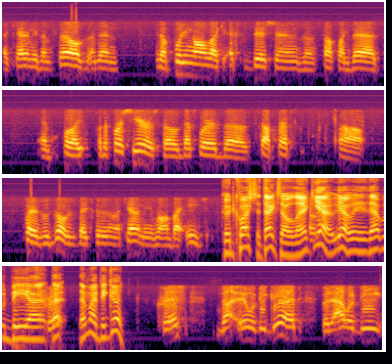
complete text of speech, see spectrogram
academy themselves and then, you know, putting on like exhibitions and stuff like that. And for for the first year or so, that's where the top prep uh, players would go. Is basically an academy run by agents. Good question. Thanks, Oleg. Yeah, yeah, that would be uh, that that might be good. Chris, not, it would be good, but that would be,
